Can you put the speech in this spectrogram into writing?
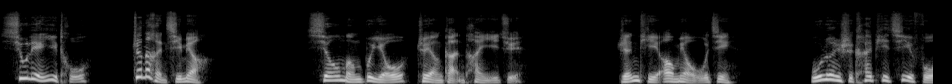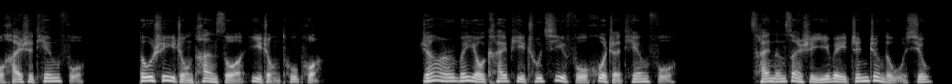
修炼一途真的很奇妙。萧猛不由这样感叹一句：“人体奥妙无尽，无论是开辟气府还是天府，都是一种探索，一种突破。然而，唯有开辟出气府或者天府，才能算是一位真正的武修。”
